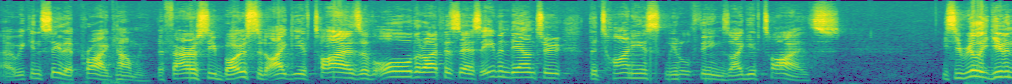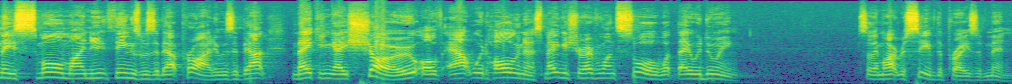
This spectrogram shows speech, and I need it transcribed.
uh, we can see their pride, can't we? The Pharisee boasted, I give tithes of all that I possess, even down to the tiniest little things. I give tithes. You see, really, given these small, minute things was about pride. It was about making a show of outward holiness, making sure everyone saw what they were doing so they might receive the praise of men.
